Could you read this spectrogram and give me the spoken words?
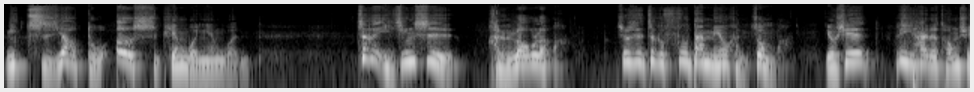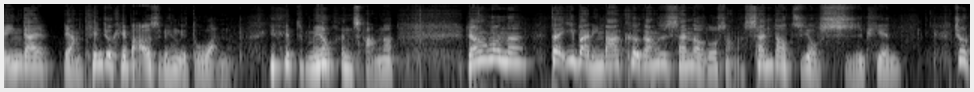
你只要读二十篇文言文，这个已经是很 low 了吧？就是这个负担没有很重吧？有些厉害的同学应该两天就可以把二十篇给读完了，因为没有很长啊。然后呢，在一百零八课纲是删到多少呢？删到只有十篇，就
